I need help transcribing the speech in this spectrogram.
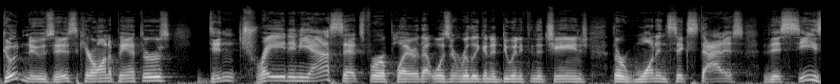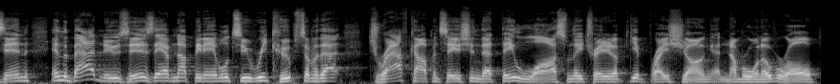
good news is the Carolina Panthers didn't trade any assets for a player that wasn't really going to do anything to change their one in six status this season. And the bad news is they have not been able to recoup some of that draft compensation that they lost when they traded up to get Bryce Young at number one overall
